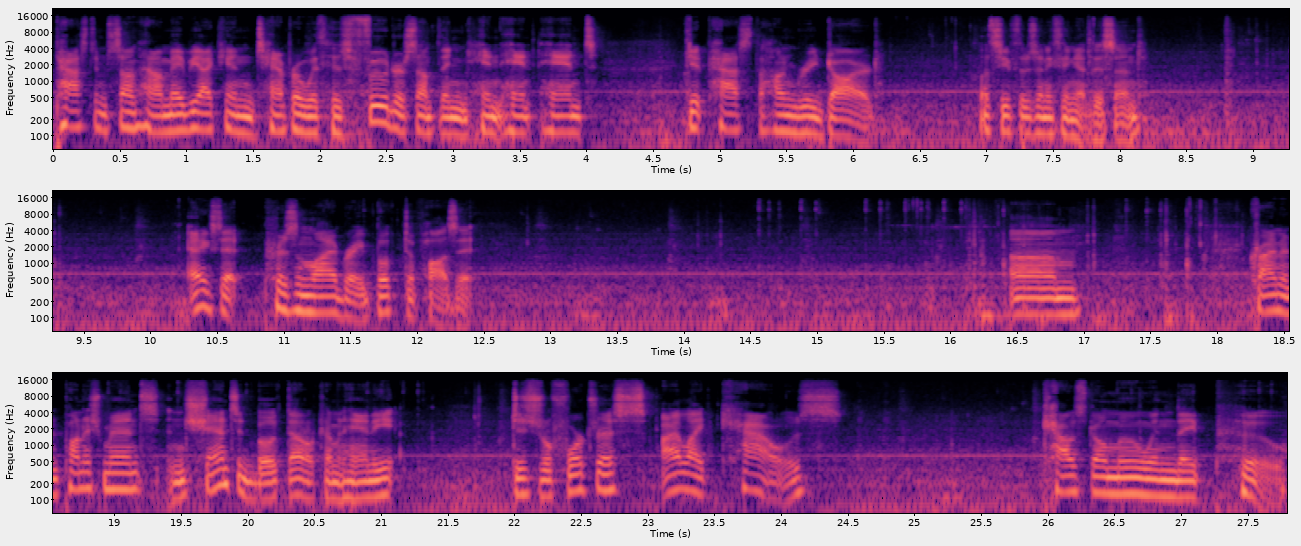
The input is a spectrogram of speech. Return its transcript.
past him somehow. Maybe I can tamper with his food or something. Hint, hint, hint. Get past the hungry guard. Let's see if there's anything at this end. Exit, prison library, book deposit. Um, crime and punishment, enchanted book, that'll come in handy. Digital fortress, I like cows. Cows don't moo when they poo.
